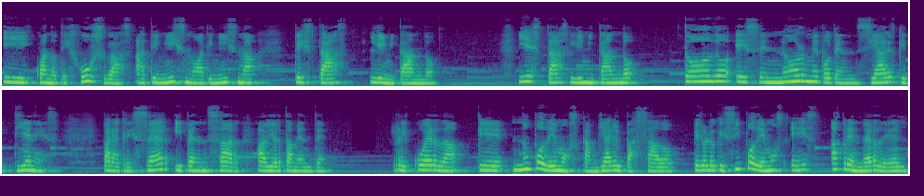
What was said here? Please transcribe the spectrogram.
y cuando te juzgas a ti mismo, a ti misma, te estás limitando. Y estás limitando todo ese enorme potencial que tienes para crecer y pensar abiertamente. Recuerda que no podemos cambiar el pasado, pero lo que sí podemos es aprender de él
